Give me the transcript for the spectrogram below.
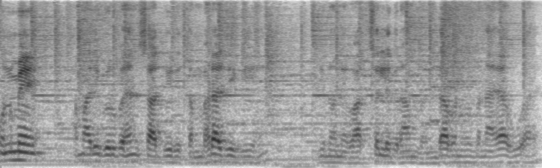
उनमें हमारी गुरु बहन साध्वी रितंभरा जी भी हैं, जिन्होंने वात्सल्य ग्राम वृंदावन में बनाया हुआ है,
